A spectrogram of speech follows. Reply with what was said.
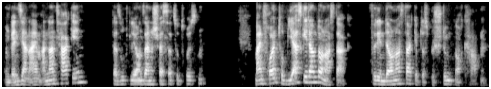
Und wenn sie an einem anderen Tag gehen? versucht Leon seine Schwester zu trösten. Mein Freund Tobias geht am Donnerstag. Für den Donnerstag gibt es bestimmt noch Karten.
